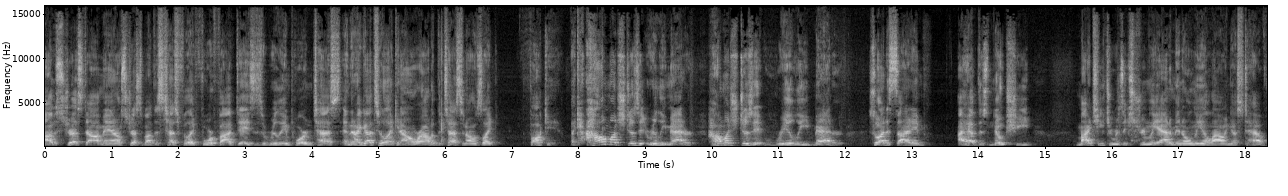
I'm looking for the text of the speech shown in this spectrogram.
I was stressed out, man. I was stressed about this test for like four or five days. It's a really important test. And then I got to like an hour out of the test and I was like, fuck it. Like, how much does it really matter? How much does it really matter? So I decided I have this note sheet. My teacher was extremely adamant only allowing us to have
